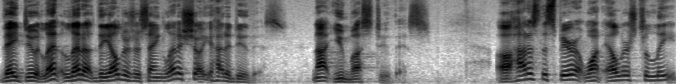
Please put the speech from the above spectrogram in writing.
they do it. Let, let a, the elders are saying, let us show you how to do this, not you must do this. Uh, how does the Spirit want elders to lead?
